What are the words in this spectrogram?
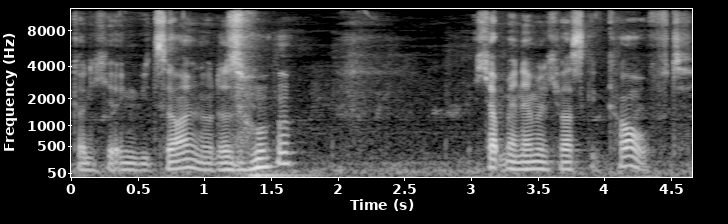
Kann ich hier irgendwie zahlen oder so? Ich habe mir nämlich was gekauft.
